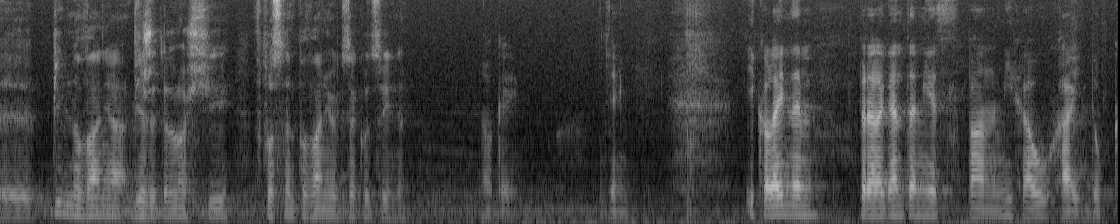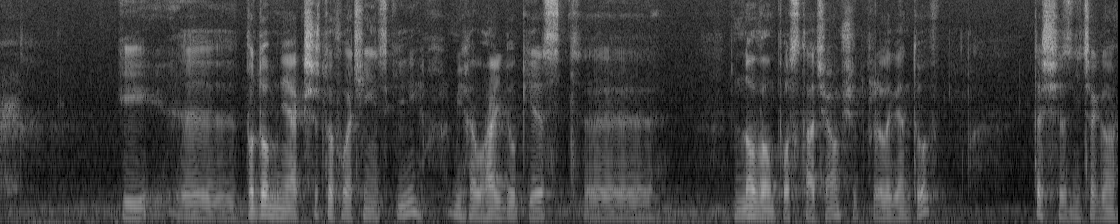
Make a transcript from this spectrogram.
y, pilnowania wierzytelności w postępowaniu egzekucyjnym. Okej, dzięki. I kolejnym prelegentem jest pan Michał Hajduk. I y, podobnie jak Krzysztof Łaciński, Michał Hajduk jest y, nową postacią wśród prelegentów. Też się z niczego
